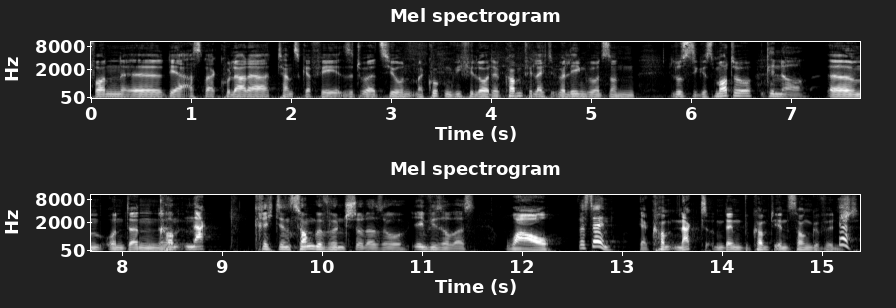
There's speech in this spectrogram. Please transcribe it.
von äh, der Astra Colada Tanzcafé Situation. Mal gucken, wie viele Leute kommen. Vielleicht überlegen wir uns noch ein lustiges Motto. Genau. Ähm, und dann. äh, Kommt nackt, kriegt den Song gewünscht oder so. Irgendwie sowas. Wow. Was denn? Er kommt nackt und dann bekommt ihr einen Song gewünscht.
